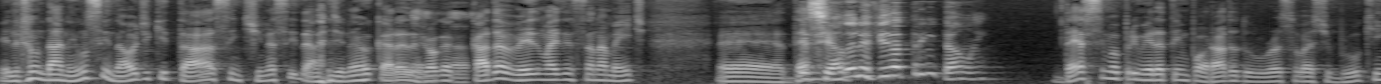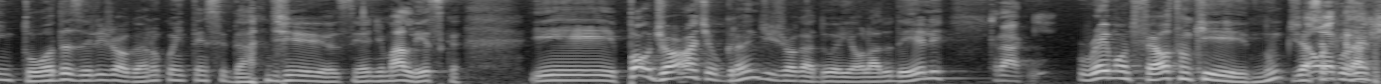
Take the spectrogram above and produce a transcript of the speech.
ele não dá nenhum sinal de que tá sentindo essa idade, né? O cara é, joga é. cada vez mais insanamente. É, décima... Esse ano ele vira trintão, hein? Décima primeira temporada do Russell Westbrook, em todas ele jogando com intensidade assim, animalesca. E Paul George, o grande jogador aí ao lado dele. Crack. Raymond Felton, que nunca, já, se é aposentou,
